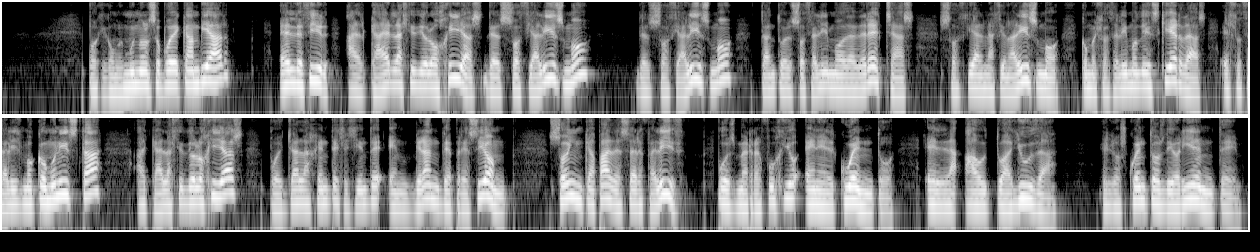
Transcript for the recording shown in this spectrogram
Porque como el mundo no se puede cambiar, es decir, al caer las ideologías del socialismo, del socialismo, tanto el socialismo de derechas, social nacionalismo, como el socialismo de izquierdas, el socialismo comunista, al caer las ideologías, pues ya la gente se siente en gran depresión. Soy incapaz de ser feliz, pues me refugio en el cuento, en la autoayuda, en los cuentos de Oriente,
